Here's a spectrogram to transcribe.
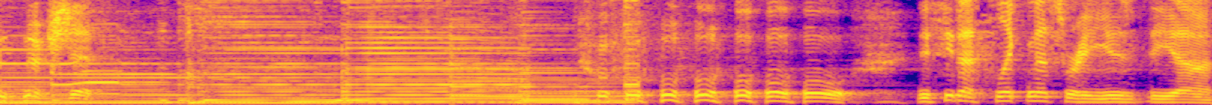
no shit. you see that slickness where he used the uh,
